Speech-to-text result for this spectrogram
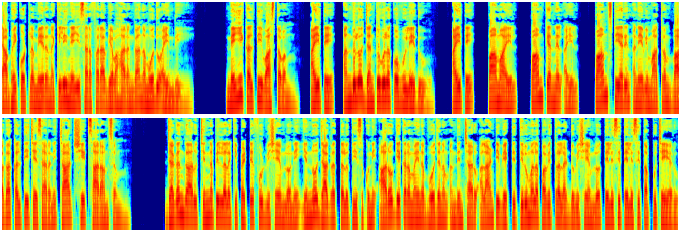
యాభై కోట్ల మేర నకిలీ నెయ్యి సరఫరా వ్యవహారంగా నమోదు అయింది. నెయ్యి కల్తీ వాస్తవం. అయితే అందులో జంతువుల కొవ్వు లేదు. అయితే palm oil palm kernel oil palm stearin అనేవి మాత్రం బాగా కల్తీ చేశారని ఛార్జ్షీట్ సారాంశం. జగన్ గారు చిన్నపిల్లలకి పెట్టే ఫుడ్ విషయంలోనే ఎన్నో జాగ్రత్తలు తీసుకుని ఆరోగ్యకరమైన భోజనం అందించారు. అలాంటి వ్యక్తి తిరుమల పవిత్ర లడ్డు విషయంలో తెలిసి తెలిసి తప్పు చేయరు.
